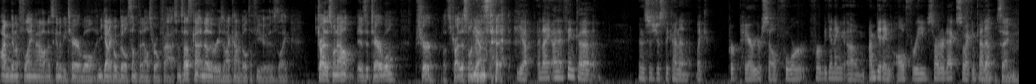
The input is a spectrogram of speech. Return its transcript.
I'm going to flame out, and it's going to be terrible, and you got to go build something else real fast. And so that's kind of another reason I kind of built a few is like, try this one out. Is it terrible? Sure, let's try this one Yeah. instead. Yep, and I and I think, uh, and this is just to kind of like prepare yourself for for beginning. Um, I'm getting all three starter decks, so I can kind of yeah, same.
